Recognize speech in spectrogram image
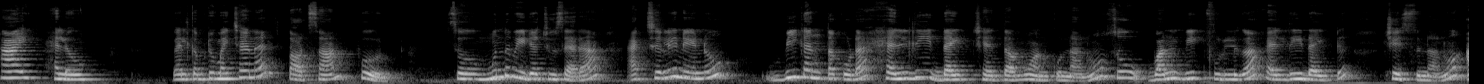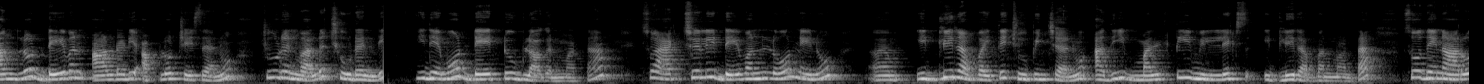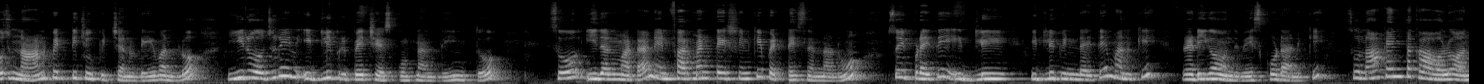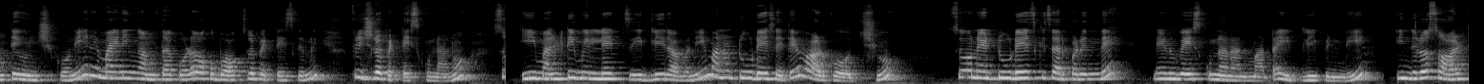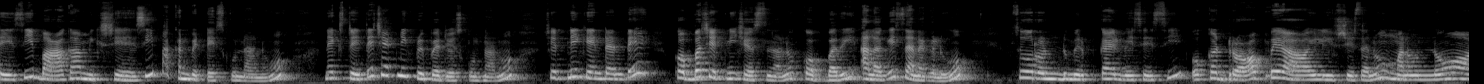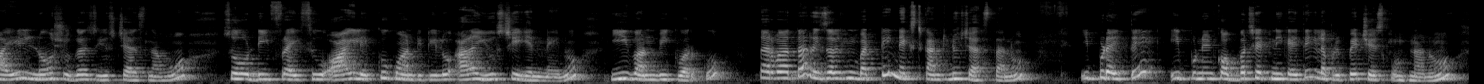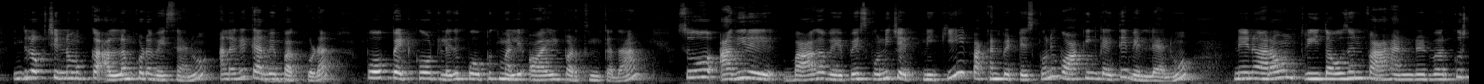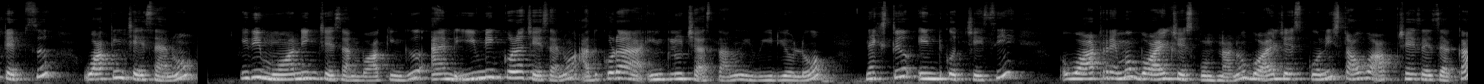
Hi hello welcome to my channel thoughts on food so ముందు video చూసారా? Actually నేను week అంతా కూడా హెల్దీ డైట్ చేద్దాము అనుకున్నాను. సో వన్ వీక్ ఫుల్గా హెల్దీ డైట్ చేస్తున్నాను. అందులో డే వన్ ఆల్రెడీ అప్లోడ్ చేశాను. చూడని వాళ్ళు చూడండి. ఇదేమో డే టూ బ్లాగ్ అనమాట సో యాక్చువల్లీ డే వన్లో నేను ఇడ్లీ రవ్వ అయితే చూపించాను. అది మల్టీ మిల్లెట్స్ ఇడ్లీ రవ్వ అనమాట సో నేను ఆ రోజు నానపెట్టి చూపించాను డే వన్లో. ఈరోజు నేను ఇడ్లీ ప్రిపేర్ చేసుకుంటున్నాను దీంతో. సో ఇదనమాట నేను ఫర్మెంటేషన్కి పెట్టేస్తున్నాను. సో ఇప్పుడైతే ఇడ్లీ ఇడ్లీ పిండి అయితే మనకి రెడీగా ఉంది వేసుకోవడానికి. సో నాకెంత కావాలో అంతే ఉంచుకొని రిమైనింగ్ అంతా కూడా ఒక బాక్స్లో పెట్టేసుకుని ఫ్రిడ్జ్లో పెట్టేసుకున్నాను. సో ఈ మల్టీ మిల్లెట్స్ ఇడ్లీ రవ్వని మనం టూ డేస్ అయితే వాడుకోవచ్చు. సో నేను టూ డేస్కి సరిపడిందే నేను వేసుకున్నాను అనమాట ఇడ్లీ పిండి. ఇందులో సాల్ట్ వేసి బాగా మిక్స్ చేసి పక్కన పెట్టేసుకున్నాను. నెక్స్ట్ అయితే చట్నీకి ప్రిపేర్ చేసుకుంటున్నాను. చట్నీకి ఏంటంటే కొబ్బరి చట్నీ చేస్తున్నాను కొబ్బరి అలాగే శనగలు. సో రెండు మిరపకాయలు వేసేసి ఒక డ్రాపే ఆయిల్ యూస్ చేశాను. మనం no oil no sugars use చేస్తున్నాము. సో డీప్ ఫ్రైస్ ఆయిల్ ఎక్కువ క్వాంటిటీలో అలా యూస్ చేయను నేను ఈ వన్ వీక్ వరకు. తర్వాత రిజల్ట్ని బట్టి నెక్స్ట్ కంటిన్యూ చేస్తాను. ఇప్పుడైతే ఇప్పుడు నేను కొబ్బరి చట్నీకి అయితే ఇలా ప్రిపేర్ చేసుకుంటున్నాను. ఇందులో ఒక చిన్న ముక్క అల్లం కూడా వేశాను. అలాగే కరివేపాకు కూడా. పోపు పెట్టుకోవట్లేదు. పోపుకి మళ్ళీ ఆయిల్ పడుతుంది కదా. సో అది బాగా వేపేసుకొని చట్నీకి పక్కన పెట్టేసుకొని వాకింగ్కి అయితే వెళ్ళాను. నేను around three thousand five hundred వరకు స్టెప్స్ వాకింగ్ చేశాను. ఇది మార్నింగ్ చేశాను వాకింగ్ అండ్ ఈవినింగ్ కూడా చేశాను. అది కూడా ఇంక్లూడ్ చేస్తాను ఈ వీడియోలో. నెక్స్ట్ ఇంటికి వచ్చేసి వాటర్ ఏమో బాయిల్ చేసుకుంటున్నాను. బాయిల్ చేసుకొని స్టవ్ ఆఫ్ చేసేసాక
